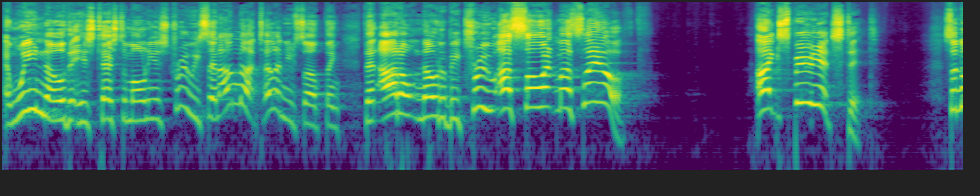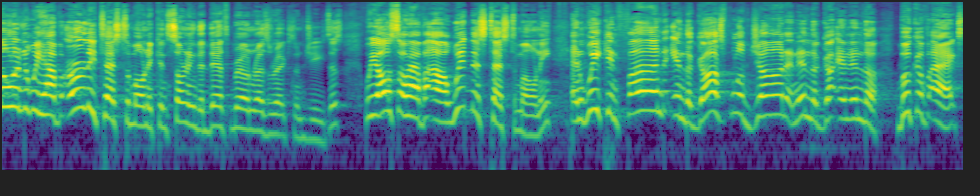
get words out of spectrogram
and we know that his testimony is true. He said, I'm not telling you something that I don't know to be true. I saw it myself, I experienced it. So not only do we have early testimony concerning the death, burial, and resurrection of Jesus, we also have eyewitness testimony, and we can find in the Gospel of John and in the, and in the book of Acts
